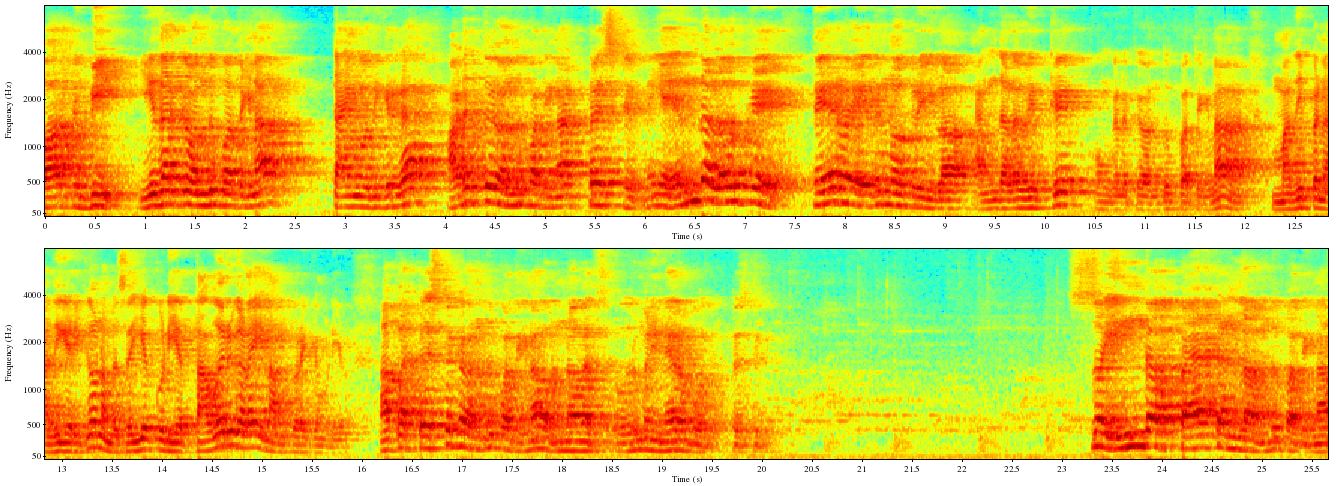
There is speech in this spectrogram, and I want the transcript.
பார்ட் பி இதற்கு வந்து பார்த்தீங்கன்னா டைம் ஒதுக்கிறீங்க அடுத்து வந்து பார்த்தீங்கன்னா ட்ரெஸ்ட்டு நீங்கள் எந்த அளவுக்கு தேர்வை எதிர்நோக்குறீங்களோ அந்த அளவிற்கு உங்களுக்கு வந்து பார்த்தீங்கன்னா மதிப்பெண் அதிகரிக்கும். நம்ம செய்யக்கூடிய தவறுகளை நாம் குறைக்க முடியும். அப்போ டெஸ்ட்டுக்கு வந்து பார்த்தீங்கன்னா ஒன் ஹவர்ஸ் ஒரு மணி நேரம் போதும் டெஸ்ட்டுக்கு ஸோ இந்த பேட்டர்னில் வந்து பார்த்தீங்கன்னா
